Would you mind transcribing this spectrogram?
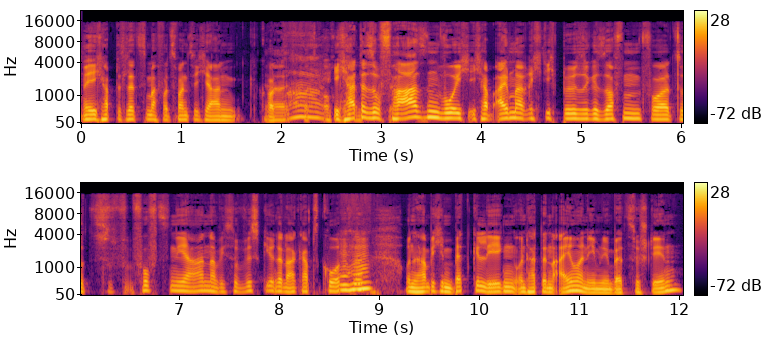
Nee, ich habe das letzte Mal vor 20 Jahren gekotzt. Ja, Ich hatte so Phasen, wo ich, ich habe einmal richtig böse gesoffen, vor so z- 15 Jahren habe ich so Whisky und danach gab's kurze Mhm. und dann habe ich im Bett gelegen und hatte einen Eimer neben dem Bett zu stehen,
